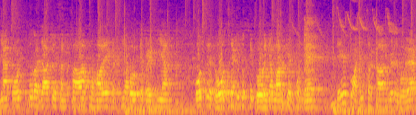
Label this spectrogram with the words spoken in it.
ਜਾਂ ਕੋਟਪੂਰਾ ਜਾ ਕੇ ਸੰਗਤਾਂ ਆਪ ਮੁਹਾਰੇ ਇਕੱਠੀਆਂ ਹੋ ਕੇ ਬੈਠੀਆਂ ਉੱਥੇ ਦੋ ਸਿੰਘ ਤੁਸੀਂ ਗੋਲੀਆਂ ਮਾਰ ਕੇ ਭੁੰਨੇ ਇਹ ਤੁਹਾਡੀ ਸਰਕਾਰ ਵੇਲੇ ਹੋਇਆ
